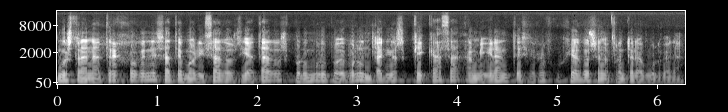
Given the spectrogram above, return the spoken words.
muestran a tres jóvenes atemorizados y atados por un grupo de voluntarios que caza a migrantes y refugiados en la frontera búlgara.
